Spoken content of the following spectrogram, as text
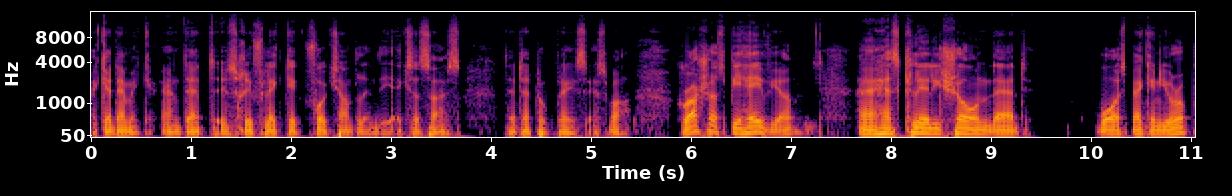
academic. And that is reflected, for example, in the exercise that, took place as well. Russia's behavior uh, has clearly shown that wars back in Europe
